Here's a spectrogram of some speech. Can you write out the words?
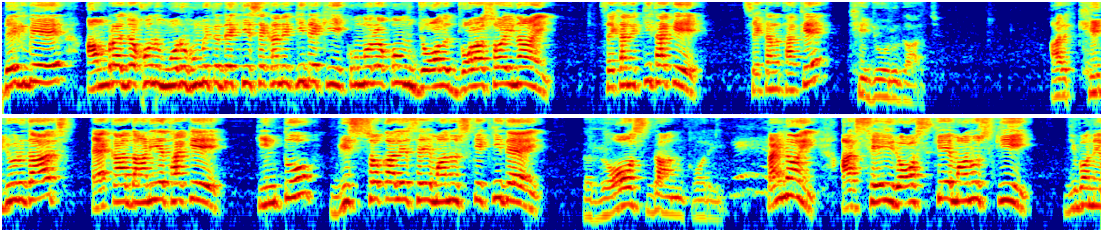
দেখবে, আমরা যখন মরুভূমিতে দেখি, সেখানে কি দেখি? কোনো রকম জল, জলাশয় নাই। সেখানে কি থাকে? সেখানে থাকে খেজুর গাছ। আর খেজুর গাছ একা দাঁড়িয়ে থাকে। কিন্তু গ্রীষ্মকালে সেই মানুষকে কি দেয়? রস দান করে। তাই নয়? আর সেই রস খেয়ে মানুষ কি? জীবনে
